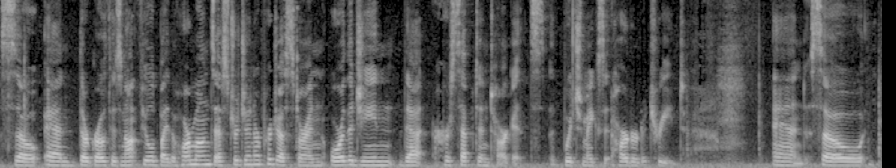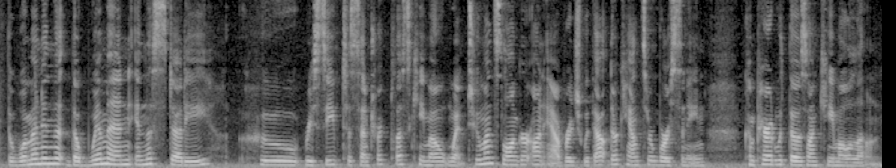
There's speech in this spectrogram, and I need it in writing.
So, and their growth is not fueled by the hormones estrogen or progesterone or the gene that Herceptin targets, which makes it harder to treat. And so the woman in the the women in the study who received Tecentriq plus chemo went two months longer on average without their cancer worsening compared with those on chemo alone.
